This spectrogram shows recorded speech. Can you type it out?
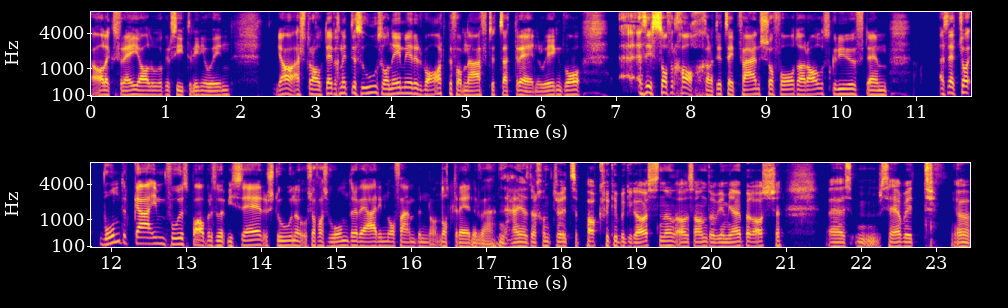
Alex Frey anschaue, Seitenlinie ihn, ja, er strahlt einfach nicht das aus, was ich mir erwarte vom FCZ-Trainer. Irgendwo, äh, es ist so verkachelt. Jetzt haben die Fans schon vor da rausgerufen, ähm, es hat schon Wunder gegeben im Fußball, aber es würde mich sehr erstaunen und schon fast wundern, wenn er im November noch, noch Trainer wäre. Nein, also da kommt schon jetzt eine Packung über gegen Arsenal. Alles andere würde mich auch überraschen. Äh, Servet, ja,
